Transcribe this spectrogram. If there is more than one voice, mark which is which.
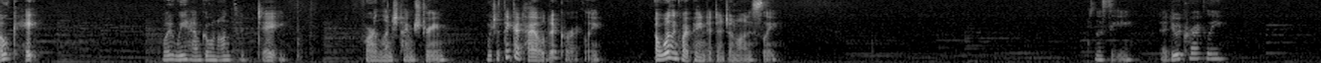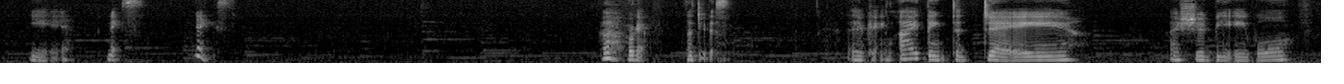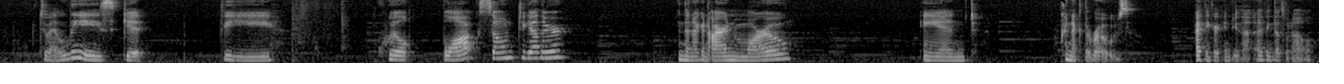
Speaker 1: Okay. What do we have going on today for our lunchtime stream? Which I think I titled it correctly. I wasn't quite paying attention, honestly. Let's see. Did I do it correctly? Yeah. Nice. Nice. okay, let's do this. Okay, I think today I should be able to at least get the quilt block sewn together and then I can iron tomorrow and connect the rows. I think I can do that. I think that's what I'll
